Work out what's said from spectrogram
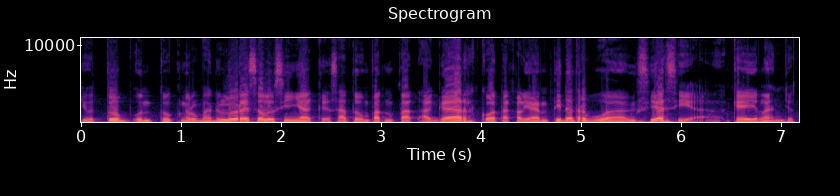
YouTube untuk ngerubah dulu resolusinya ke 144 agar kuota kalian tidak terbuang sia-sia. Oke, lanjut.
